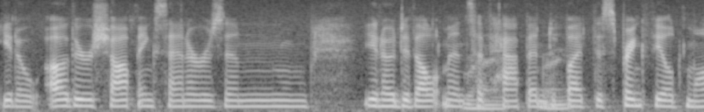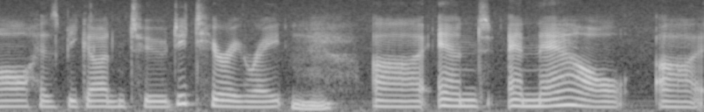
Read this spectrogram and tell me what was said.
you know other shopping centers and you know developments have happened, right. but the Springfield Mall has begun to deteriorate Mhm. uh, and and now uh,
